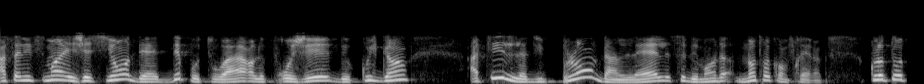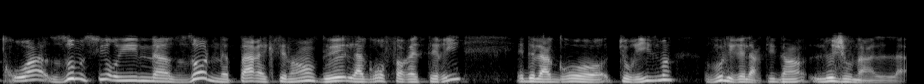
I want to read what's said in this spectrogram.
assainissement et gestion des dépotoirs, le projet de Kouigan a-t-il du plomb dans l'aile se demande notre confrère. Cloto 3 zoome sur une zone par excellence de l'agroforesterie et de l'agrotourisme. Vous lirez l'article dans le journal,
